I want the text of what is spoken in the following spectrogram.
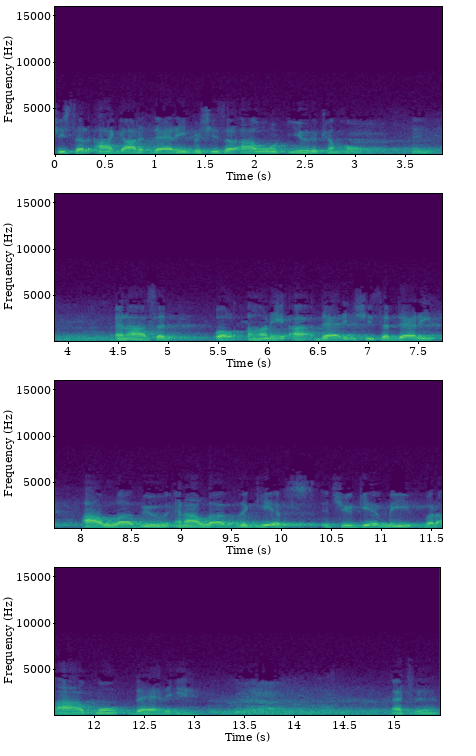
She said, I got it, Daddy. But she said, I want you to come home. And I said, well, honey, I, Daddy, she said, Daddy, I love you and I love the gifts that you give me, but I want Daddy. That's it.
